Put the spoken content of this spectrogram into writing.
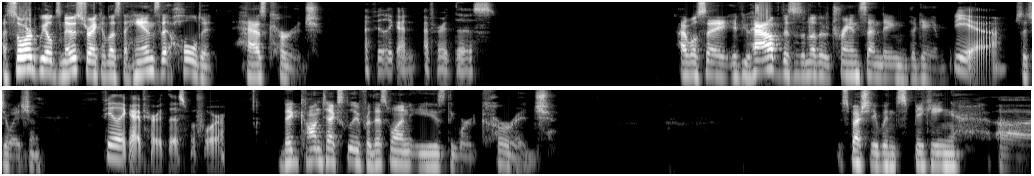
a sword wields no strength unless the hands that hold it has courage. I feel like I, I've heard this. I will say, if you have, this is another transcending the game Yeah, I situation. feel like I've heard this before. Big context clue for this one is the word courage. Especially when speaking, uh,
